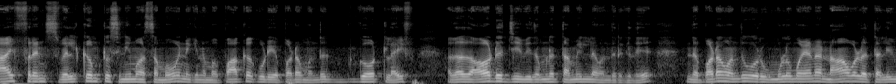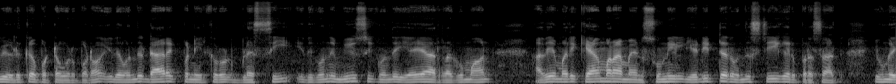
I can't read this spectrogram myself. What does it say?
Hi friends welcome to cinema சம்பவம் இன்றைக்கி நம்ம பார்க்கக்கூடிய படம் வந்து கோட் லைஃப் அதாவது ஆடு ஜீவிதம்னு தமிழில் வந்திருக்குது. இந்த படம் வந்து ஒரு முழுமையான நாவலை தழுவி எடுக்கப்பட்ட ஒரு படம். இதை வந்து டைரக்ட் பண்ணியிருக்கிறவர் பிளஸ்ஸி இதுக்கு வந்து மியூசிக் வந்து ஏஆர் ரகுமான். அதே மாதிரி கேமராமேன் சுனில் எடிட்டர் வந்து ஸ்ரீகர் பிரசாத். இவங்க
